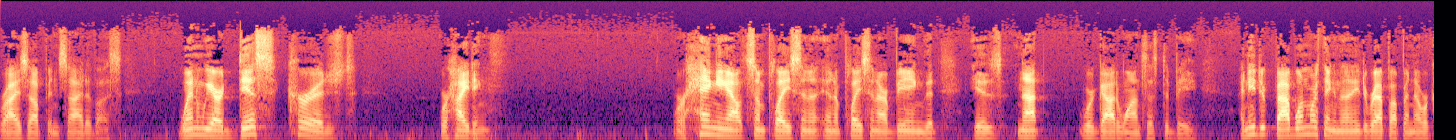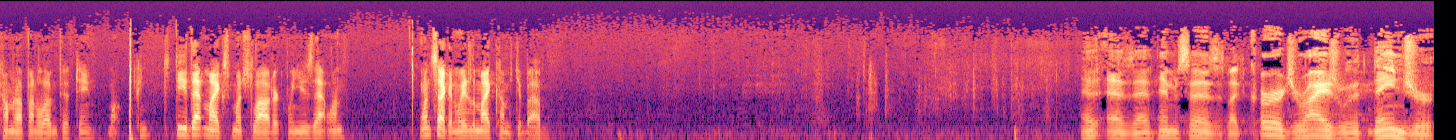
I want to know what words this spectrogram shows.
rise up inside of us. When we are discouraged, we're hiding we're hanging out someplace in a, in a place in our being that is not where God wants us to be. I need to, Bob, one more thing, and then I need to wrap up. I know we're coming up on 11:15. Well, can, Steve, that mic's much louder. Can we use that one? One second. Wait till the mic comes to you, Bob. As that hymn says, let courage rise with danger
